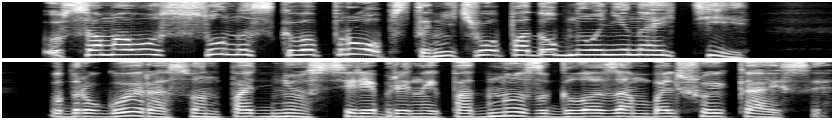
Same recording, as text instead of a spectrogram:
— «у самого суносского пропста ничего подобного не найти». В другой раз он поднес серебряный поднос к глазам большой Кайсы.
